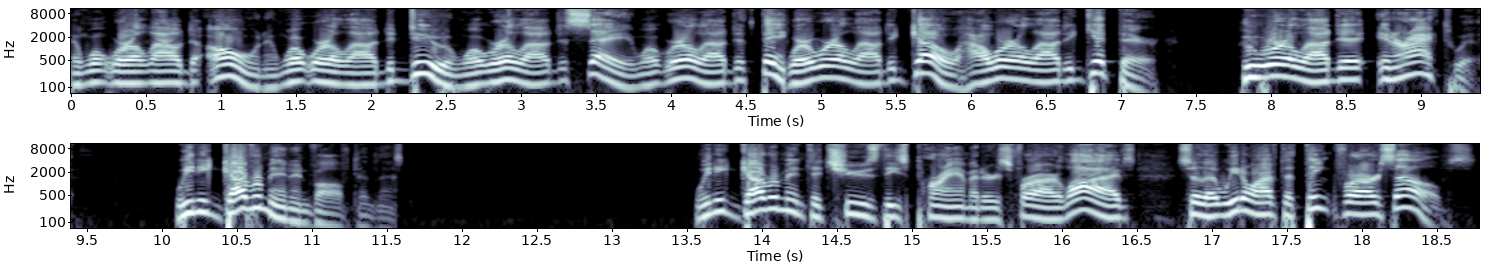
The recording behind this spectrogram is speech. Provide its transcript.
and what we're allowed to own and what we're allowed to do and what we're allowed to say and what we're allowed to think, where we're allowed to go, how we're allowed to get there, who we're allowed to interact with. We need government involved in this. We need government to choose these parameters for our lives so that we don't have to think for ourselves.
